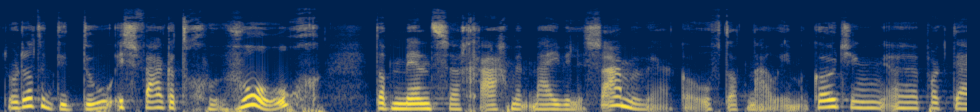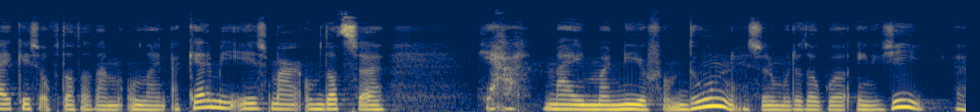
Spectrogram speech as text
doordat ik dit doe, is vaak het gevolg dat mensen graag met mij willen samenwerken. Of dat nou in mijn coachingpraktijk uh, is, of dat dat aan mijn online academy is. Maar omdat ze ja, mijn manier van doen, ze noemen dat ook wel energie, uh,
